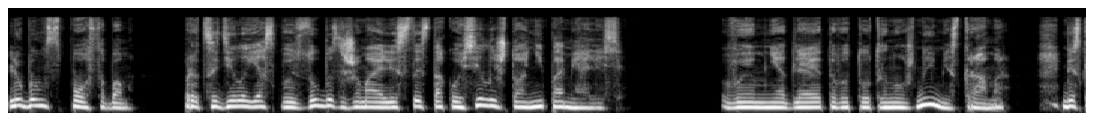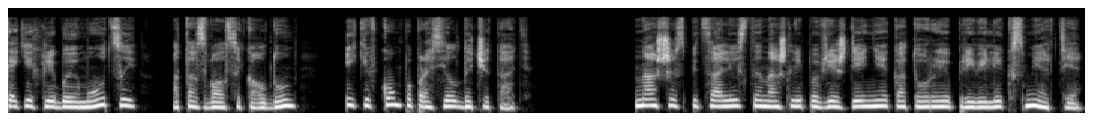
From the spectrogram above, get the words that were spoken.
любым способом, Процедила я сквозь зубы, сжимая листы с такой силой, что они помялись. «Вы мне для этого тут и нужны, мисс Крамер». Без каких-либо эмоций отозвался колдун и кивком попросил дочитать. «Наши специалисты нашли повреждения, которые привели к смерти,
